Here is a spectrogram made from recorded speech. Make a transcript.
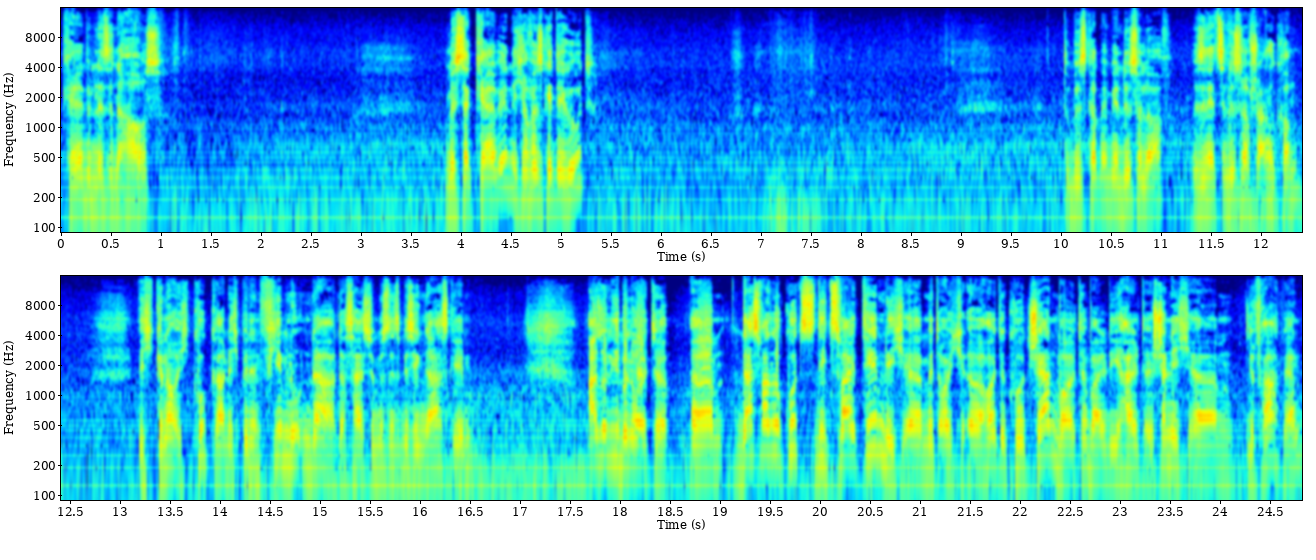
Kelvin ist in der Haus. Mr. Kelvin, ich hoffe, es geht dir gut. Du bist gerade mit mir in Düsseldorf. Wir sind jetzt in Düsseldorf schon angekommen. Ich, genau, ich gucke gerade, ich bin in vier Minuten da. Das heißt, wir müssen jetzt ein bisschen Gas geben. Also, liebe Leute, ähm, das waren so kurz die zwei Themen, die ich äh, mit euch äh, heute kurz scheren wollte, weil die halt ständig ähm, gefragt werden.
